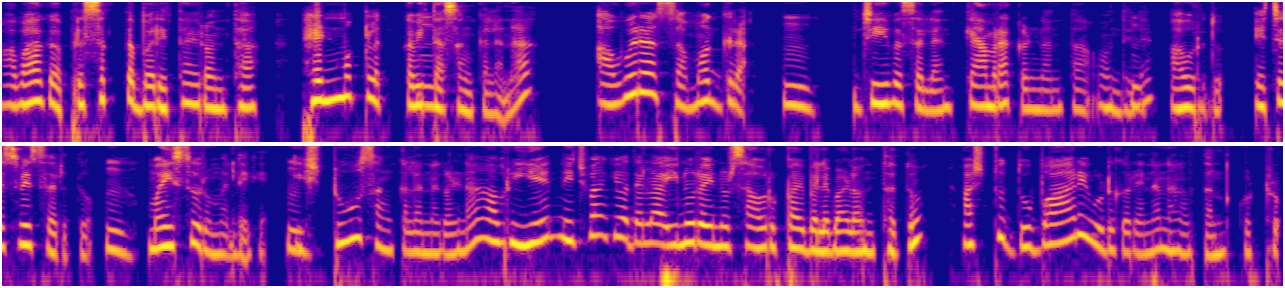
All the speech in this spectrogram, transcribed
ಅವಾಗ ಪ್ರಸಕ್ತ ಬರಿತಾ ಇರೋಂಥ ಹೆಣ್ಮಕ್ಳ ಕವಿತಾ ಸಂಕಲನ ಅವರ ಸಮಗ್ರ. ಜೀವಸಲೆ ಅಂತ ಕ್ಯಾಮ್ರಾ ಕಣ್ಣು ಅಂತ ಒಂದಿದೆ. ಅವ್ರದ್ದು ಎಚ್ ಎಸ್ ವಿ ಸರ್ದು ಮೈಸೂರು ಮಲ್ಲಿಗೆ. ಇಷ್ಟು ಸಂಕಲನಗಳನ್ನ ಅವ್ರು ಏನ್ ನಿಜವಾಗಿಯೂ ಅದೆಲ್ಲ ಐನೂರ ಐನೂರು ಸಾವಿರ ರೂಪಾಯಿ ಬೆಲೆ ಬಾಳುವಂಥದ್ದು ಅಷ್ಟು ದುಬಾರಿ ಉಡುಗೊರೆನ ನನಗೆ ತಂದು ಕೊಟ್ರು.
